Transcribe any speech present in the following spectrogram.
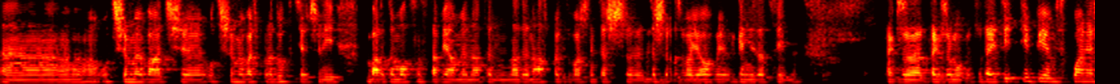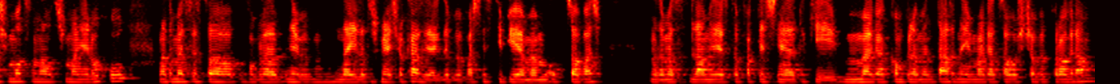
E, utrzymywać, e, utrzymywać produkcję, czyli bardzo mocno stawiamy na ten, na ten aspekt właśnie też, e, też mhm. rozwojowy i organizacyjny. Także, także mówię, tutaj TPM skłania się mocno na utrzymanie ruchu, natomiast jest to w ogóle, nie wiem na ile też miałeś okazję, jak gdyby właśnie z TPM-em obcować, Natomiast dla mnie jest to faktycznie taki mega komplementarny i mega całościowy program,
